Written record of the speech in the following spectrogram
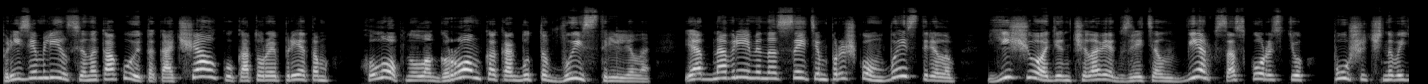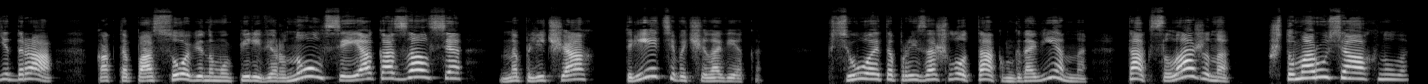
приземлился на какую-то качалку, которая при этом хлопнула громко, как будто выстрелила, и одновременно с этим прыжком-выстрелом еще один человек взлетел вверх со скоростью пушечного ядра, как-то по-особенному перевернулся и оказался на плечах третьего человека. Все это произошло так мгновенно, так слаженно, что Маруся ахнула.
